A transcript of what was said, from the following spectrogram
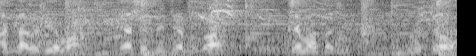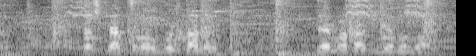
આગલા વિડીયોમાં. ત્યાં સુધી જય ભગવાન, જય માતાજી. મિત્રો સબસ્ક્રાઈબ કરવા ભૂલતા નહીં. જય માતાજી, જય ભગવાન.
